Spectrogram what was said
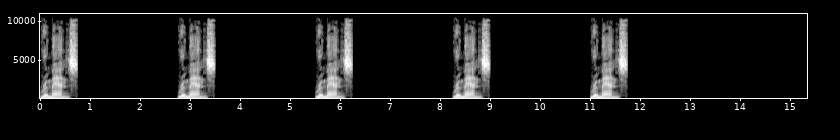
remains remains remains remains remains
